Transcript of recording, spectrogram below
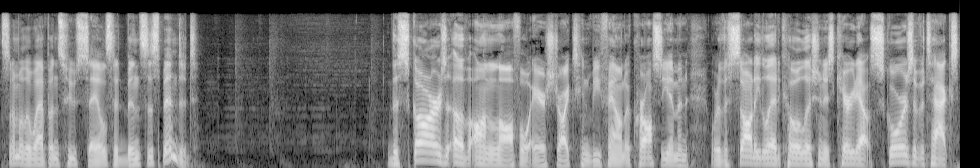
some of the weapons whose sales had been suspended. The scars of unlawful airstrikes can be found across Yemen, where the Saudi led coalition has carried out scores of attacks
